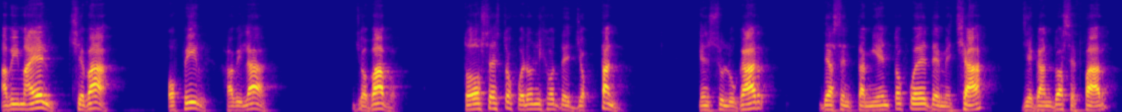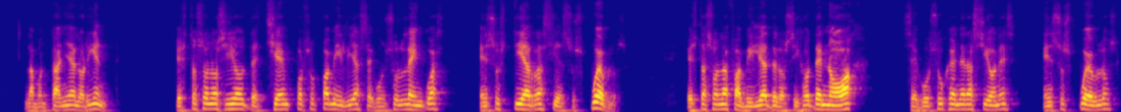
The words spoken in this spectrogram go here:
Abimael, Sheba, Ofir, Javilá, Jobab, todos estos fueron hijos de Joctán. En su lugar de asentamiento fue de Mechá, llegando a Cefar, la montaña del oriente. Estos son los hijos de Chem por sus familias, según sus lenguas, en sus tierras y en sus pueblos. Estas son las familias de los hijos de Noah, según sus generaciones, en sus pueblos,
